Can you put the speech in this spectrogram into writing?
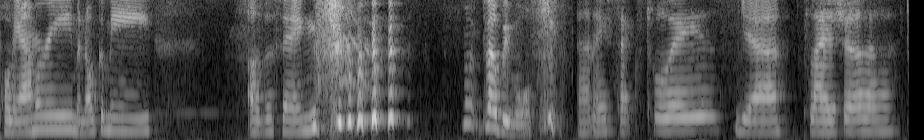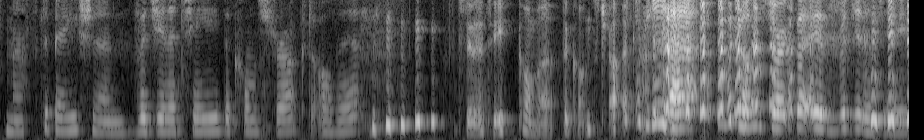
polyamory, monogamy, other things. There'll be more. Uh, I don't sex toys, Yeah. pleasure, Masturbation. virginity, the construct of it. Virginity, comma, the construct. yeah, the construct that is virginity.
